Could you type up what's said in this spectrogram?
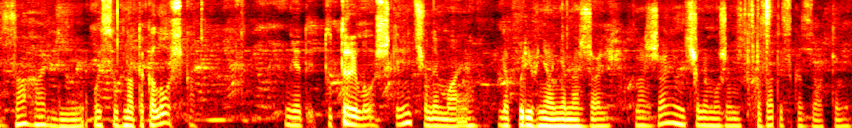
Взагалі, ось одна така ложка. Ні, тут три ложки, нічого немає. Для порівняння, на жаль. На жаль, нічого не можемо сказати, сказати.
